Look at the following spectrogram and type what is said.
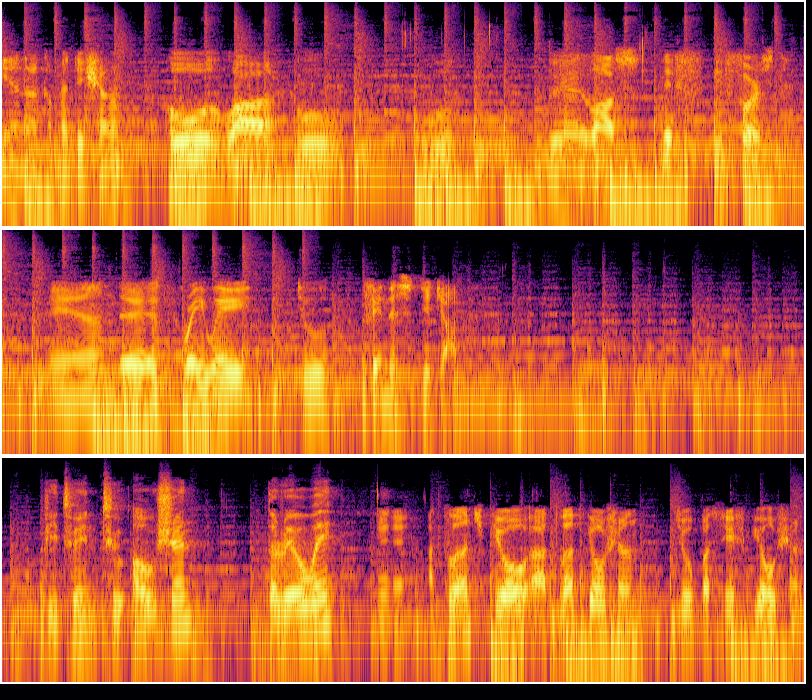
in a competition. Who was who, who uh, was the, the first and the railway to finish the job? between two ocean, the railway. Uh, Atlantic, O- Atlantic Ocean to Pacific Ocean.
